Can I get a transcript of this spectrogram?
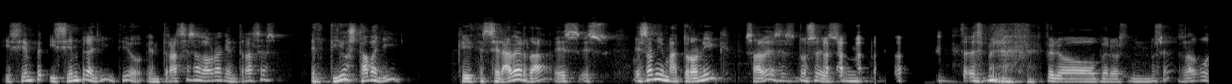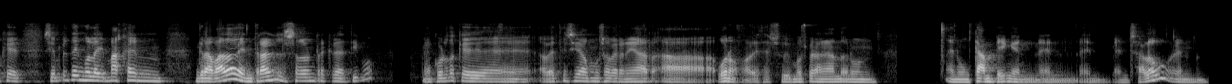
y, siempre, y siempre allí, tío. Entrases a la hora que entrases, el tío estaba allí. Que dices, ¿será verdad? Es, es, es animatronic, ¿sabes? Es, no sé, es un-. Pero, no sé, es algo que siempre tengo la imagen grabada de entrar en el salón recreativo. Me acuerdo que a veces íbamos a veranear a. Bueno, a veces estuvimos veraneando en un, en un camping en, en-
